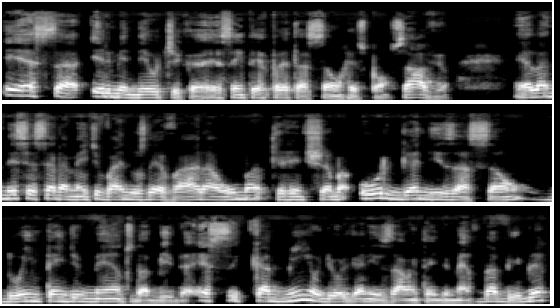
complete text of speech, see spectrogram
Essa hermenêutica, essa interpretação responsável, ela necessariamente vai nos levar a uma que a gente chama organização do entendimento da Bíblia. Esse caminho de organizar o entendimento da Bíblia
